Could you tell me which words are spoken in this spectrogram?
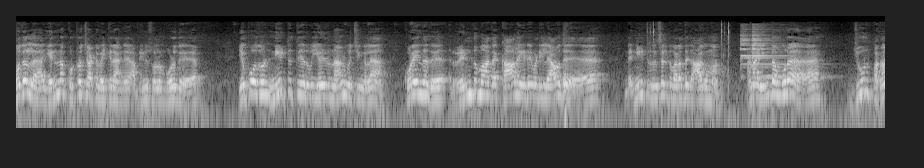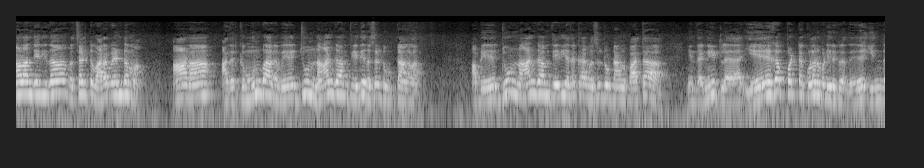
முதல்ல என்ன குற்றச்சாட்டு வைக்கிறாங்க அப்படின்னு சொல்லும் பொழுது எப்போதும் நீட்டு தேர்வு எழுதுனாங்கன்னு வச்சுங்களேன் குறைந்தது ரெண்டு மாத கால இடைவெளியிலாவது இந்த நீட் ரிசல்ட் வர்றதுக்கு ஆகுமா? ஆனால் இந்த முறை ஜூன் பதினாலாம் தேதி தான் ரிசல்ட் வர வேண்டுமா? ஆனால் அதற்கு முன்பாகவே ஜூன் நான்காம் தேதி ரிசல்ட் விட்டாங்களாம். அப்படியே ஜூன் நான்காம் தேதி எதற்காக ரிசல்ட் விட்டாங்கன்னு பார்த்தா இந்த நீட்டில் ஏகப்பட்ட குளறுபடி இருக்கிறது. இந்த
